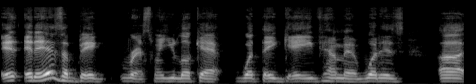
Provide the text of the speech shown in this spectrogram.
it, it is a big risk when you look at what they gave him and what his uh,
